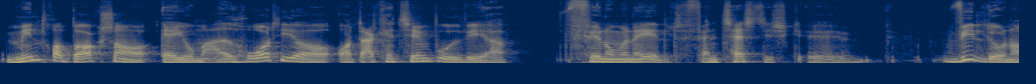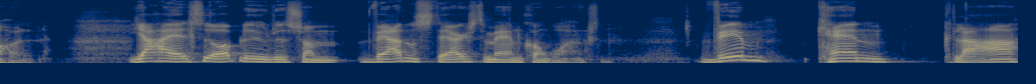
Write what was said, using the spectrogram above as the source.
mindre boksere er jo meget hurtigere, og der kan tempoet være fænomenalt, fantastisk, øh, vildt underholdende. Jeg har altid oplevet det som verdens stærkeste mand konkurrencen. Hvem kan klare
